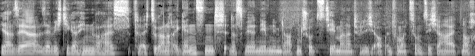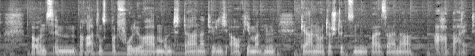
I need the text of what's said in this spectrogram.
Ja, sehr, sehr wichtiger Hinweis. Vielleicht sogar noch ergänzend, dass wir neben dem Datenschutzthema natürlich auch Informationssicherheit noch bei uns im Beratungsportfolio haben und da natürlich auch jemanden gerne unterstützen bei seiner Arbeit.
